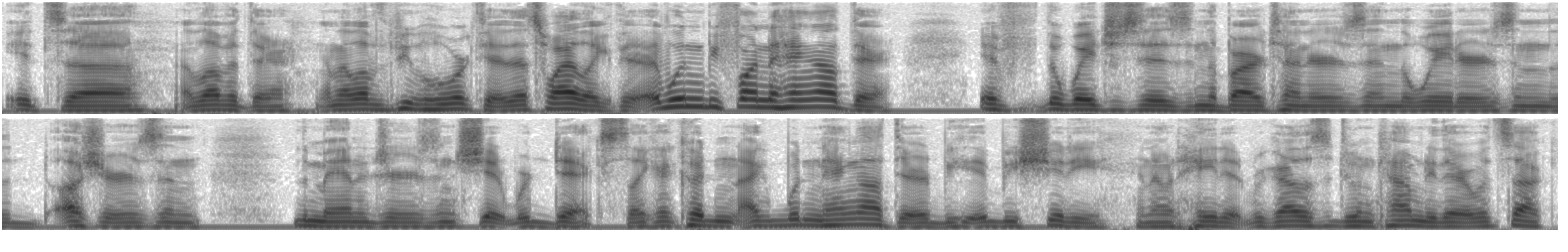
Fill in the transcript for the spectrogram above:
It's uh, I love it there, and I love the people who work there. That's why I like it there. It wouldn't be fun to hang out there if the waitresses and the bartenders and the waiters and the ushers and the managers and shit were dicks. Like I couldn't, I wouldn't hang out there. It'd be it'd be shitty, and I would hate it. Regardless of doing comedy there, it would suck.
